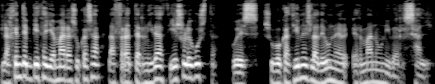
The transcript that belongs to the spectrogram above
La gente empieza a llamar a su casa la fraternidad y eso le gusta, pues su vocación es la de un hermano universal.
